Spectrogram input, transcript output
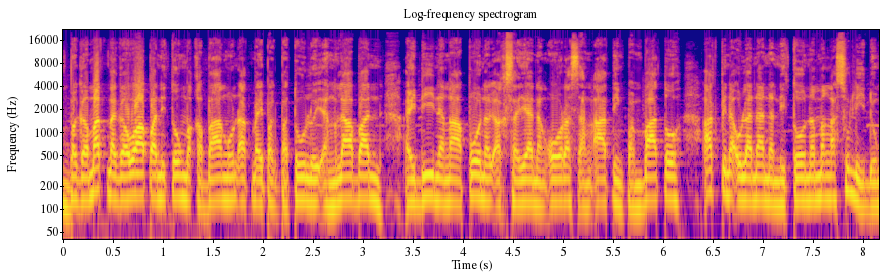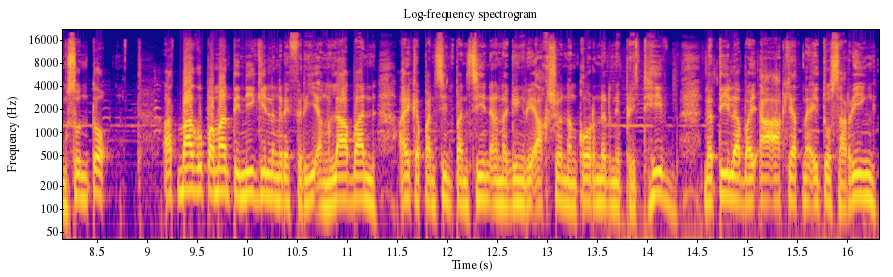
Bagamat nagawa pa nitong makabangon at may pagpatuloy ang laban ay di na nga po nag-aksaya ng oras ang ating pambato at pinaulanan na nito ng mga solidong suntok. At bago pa man tinigil ng referee ang laban ay kapansin-pansin ang naging reaksyon ng corner ni Prithviv na tila ba'y aakyat na ito sa ring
